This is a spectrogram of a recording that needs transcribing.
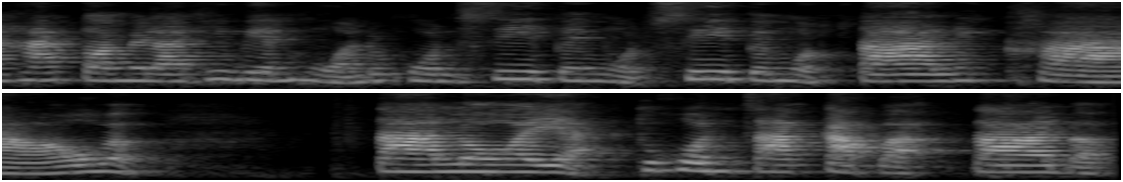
นะคะ ตอนเวลาที่เวียนหัวทุกคนซีดไปหมดซีดไปหมดตานี่ขาวแบบ ตาลอยอะ่ะ ทุกคนตากลับอะ่ะ ตาแบบ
